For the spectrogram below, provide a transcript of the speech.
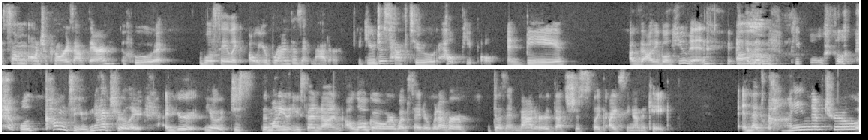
some entrepreneurs out there who will say like oh your brand doesn't matter. Like you just have to help people and be a valuable human. Oh. and then oh. people will, will come to you naturally. And you're you know just the money that you spend on a logo or a website or whatever doesn't matter. That's just like icing on the cake. And that's kind of true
